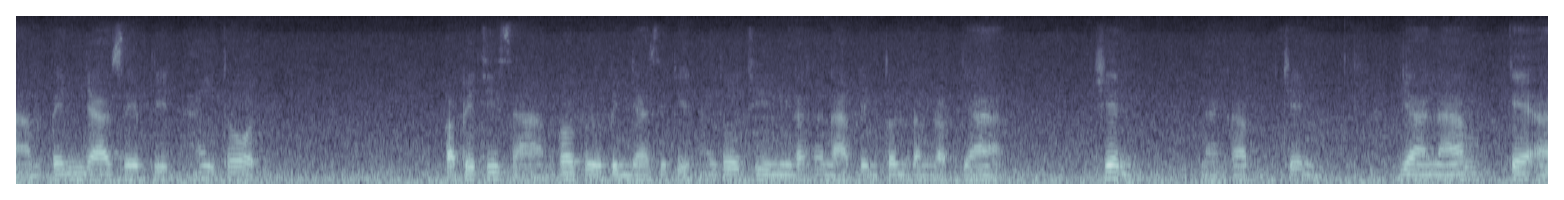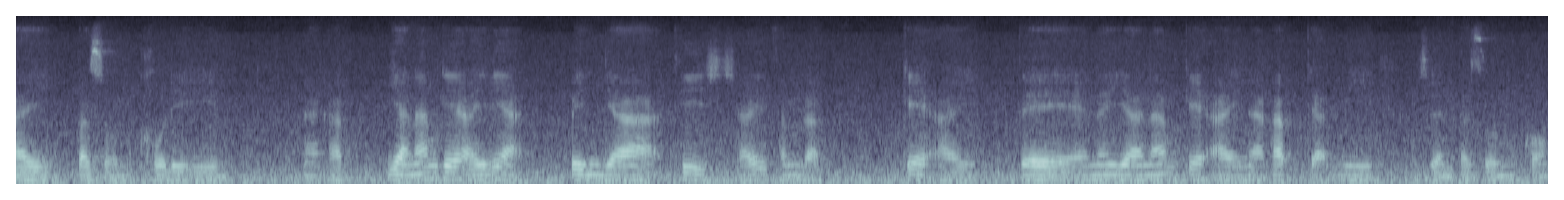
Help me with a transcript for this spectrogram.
3 เป็นยาเสพติดให้โทษ ประเภทที่ 3 ก็คือเป็นยาเสพติดให้โทษที่มีลักษณะเป็นต้นตำรับยา เช่นนะครับ เช่น ยาน้ำแก้ไอผสมโคเดอีนนะครับ ยาน้ำแก้ไอเนี่ยเป็นยาที่ใช้สำหรับแก้ไอ แต่ในยาน้ำแก้ไอนะครับ จะมีส่วนผสมของ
